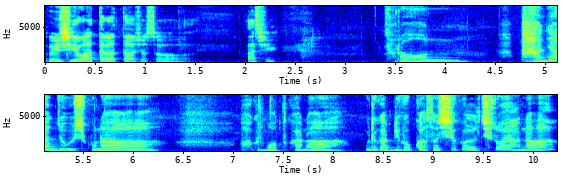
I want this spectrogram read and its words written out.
의식이 왔다 갔다 하셔서 아직 저런 많이 안 좋으시구나. 아, 그럼 어떡하나? 우리가 미국 가서 식을 치러야 하나?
